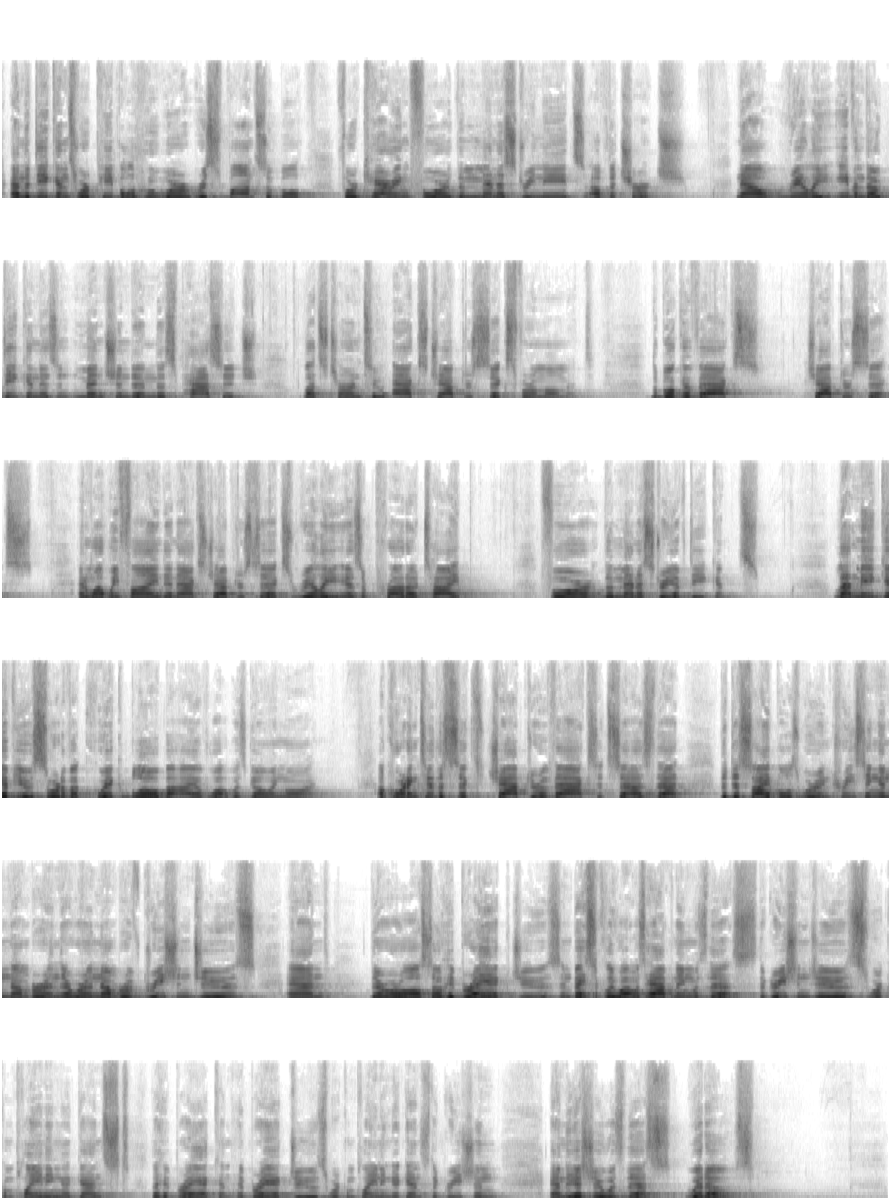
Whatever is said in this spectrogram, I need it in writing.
And the deacons were people who were responsible for caring for the ministry needs of the church. Now, really, even though deacon isn't mentioned in this passage, let's turn to Acts chapter 6 for a moment. The book of Acts, chapter 6. And what we find in Acts chapter 6 really is a prototype for the ministry of deacons. Let me give you sort of a quick blow by of what was going on. According to the sixth chapter of Acts, it says that the disciples were increasing in number, and there were a number of Grecian Jews, and there were also Hebraic Jews. And basically, what was happening was this the Grecian Jews were complaining against the Hebraic, and Hebraic Jews were complaining against the Grecian. And the issue was this widows.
